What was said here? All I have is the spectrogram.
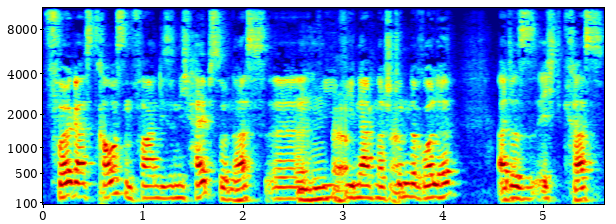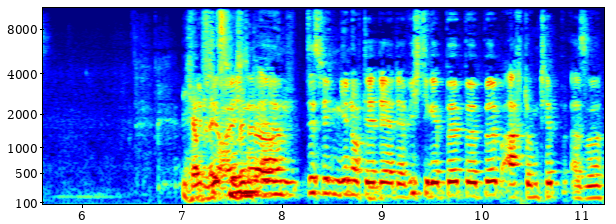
Vollgas draußen fahren, die sind nicht halb so nass, äh, wie, Ja, wie nach einer Stunde Rolle. Also das ist echt krass. Ich habe ihr letzten euch, Winter... Ähm, deswegen hier noch der, der, der wichtige Böp, Böp, Böp, Achtung-Tipp. Also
